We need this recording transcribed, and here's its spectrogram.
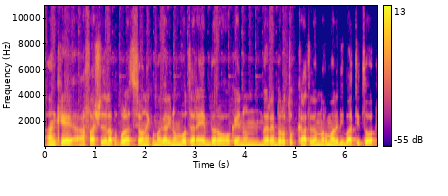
anche a fasce della popolazione che magari non voterebbero o che non verrebbero toccate da un normale dibattito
